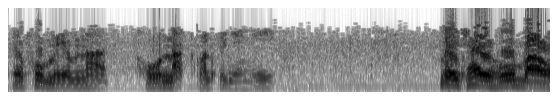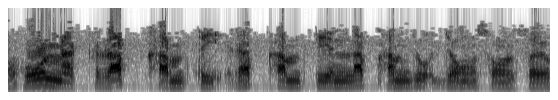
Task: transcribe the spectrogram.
และผู้มีอำนาจโหหนักมันเป็นอย่างนี้ ไม่ใช่หูเบาหูหนักรับคำติ รับคำเตือนรับคำยุยงส่งเสริม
